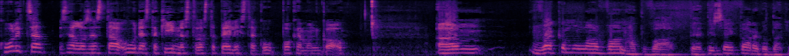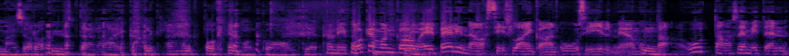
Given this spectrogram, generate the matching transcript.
Kuulitko sellaisesta uudesta kiinnostavasta pelistä kuin Pokemon Go? Um, vaikka mulla on vanhat vaatteet, niin se ei tarkoita, että mä en seuraa yhtään aikaa. Niin kyllä mä nyt Pokemon Go on tiedä. No niin, Pokemon Go niin. ei pelinä ole siis lainkaan uusi ilmiö, mutta mm. uutta on se, miten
